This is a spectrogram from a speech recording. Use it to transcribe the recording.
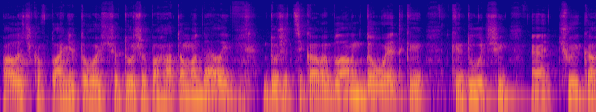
паличка в плані того, що дуже багато моделей, дуже цікавий бланк, доволі такий кидучий, е, чуйка е,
